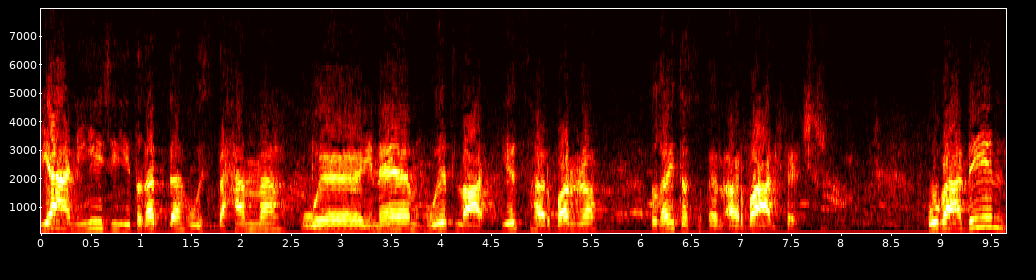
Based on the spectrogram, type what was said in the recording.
يعني يجي يتغدى ويستحمى وينام ويطلع يسهر بره لغاية الأربعة الفجر. وبعدين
